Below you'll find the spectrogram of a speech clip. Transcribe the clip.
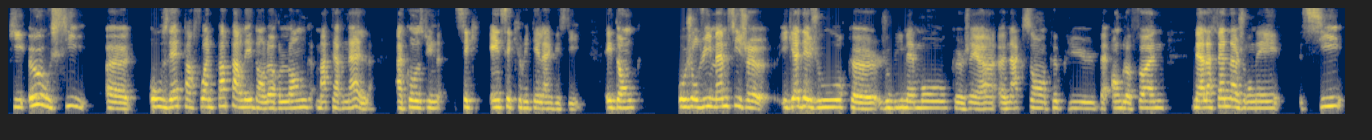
qui, eux aussi, euh, osaient parfois ne pas parler dans leur langue maternelle à cause d'une insécurité linguistique. Et donc, aujourd'hui, même si je, il y a des jours que j'oublie mes mots, que j'ai un, accent un peu plus ben, anglophone, mais à la fin de la journée, si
